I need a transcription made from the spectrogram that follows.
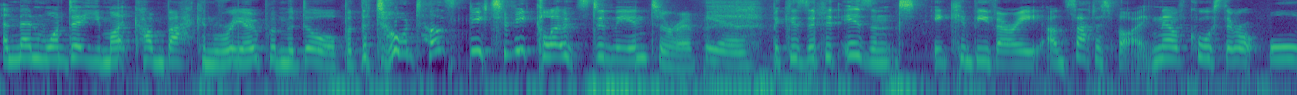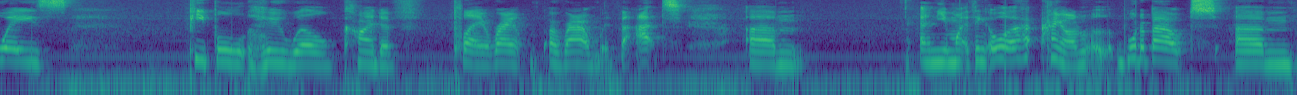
And then one day you might come back and reopen the door, but the door does need to be closed in the interim yeah because if it isn't, it can be very unsatisfying. Now, of course, there are always people who will kind of play around around with that, um, and you might think, "Oh, hang on, what about?" Um,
